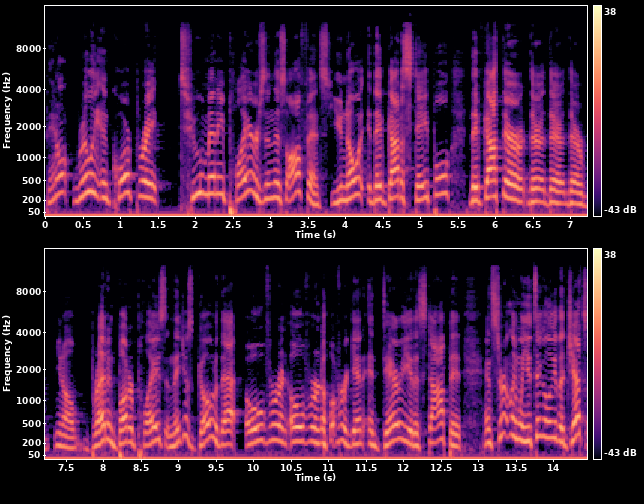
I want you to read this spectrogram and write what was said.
They don't really incorporate too many players in this offense. You know, they've got a staple. They've got their their their their you know bread and butter plays, and they just go to that over and over and over again and dare you to stop it. And certainly, when you take a look at the Jets,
